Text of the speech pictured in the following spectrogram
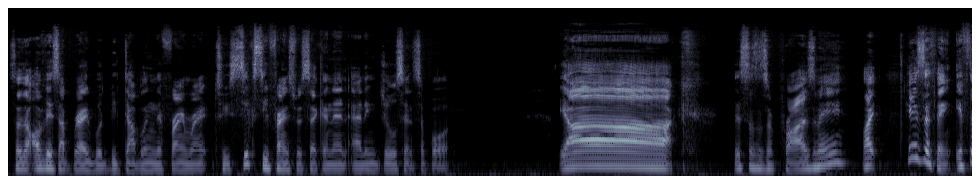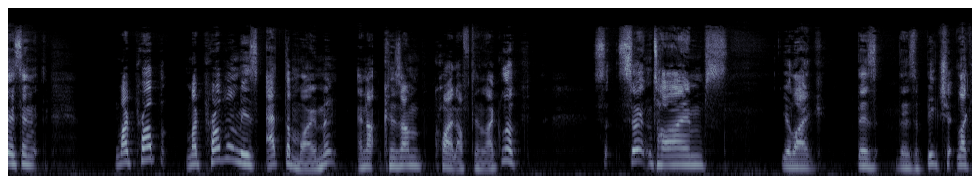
so the obvious upgrade would be doubling the frame rate to 60 frames per second and adding DualSense support. Yuck! This doesn't surprise me. Like, here's the thing: if there's an my prob my problem is at the moment, and because I'm quite often like, look, s- certain times you're like, there's there's a big ch- like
